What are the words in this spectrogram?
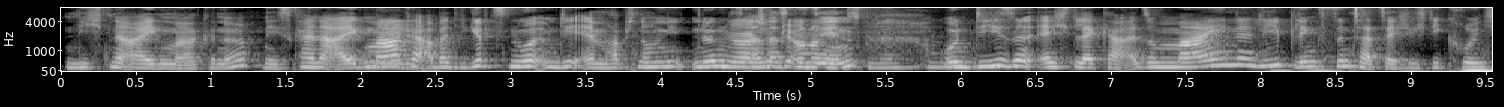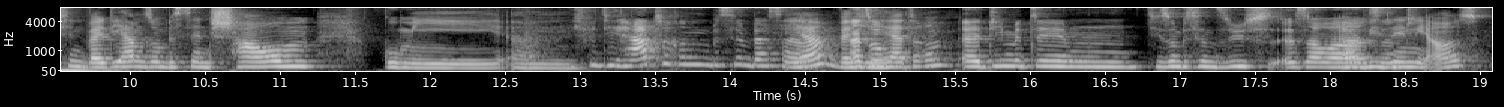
nicht eine Eigenmarke, ne? Nee, ist keine Eigenmarke, Nee. aber die gibt es nur im DM. Habe ich noch nie, nirgends Ja, anders die auch noch gesehen. gesehen. Mhm. Und die sind echt lecker. Also meine Lieblings sind tatsächlich die Krönchen, weil die haben so ein bisschen Schaum, Gummi. Ähm, Ich finde die härteren ein bisschen besser. ja, welche also, härteren? Äh, die mit dem, die so ein bisschen süß-sauer Aber wie sind. sehen die aus?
